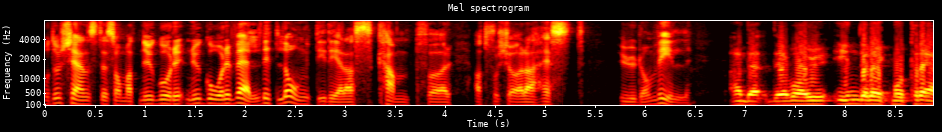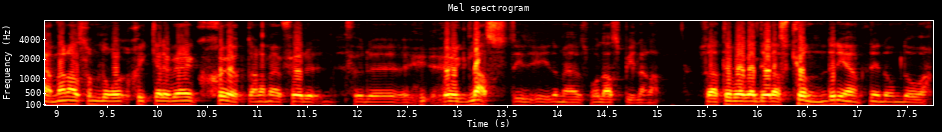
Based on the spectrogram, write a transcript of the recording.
Och då känns det som att nu går det, nu går det väldigt långt i deras kamp för att få köra häst hur de vill. Det, det, var ju indirekt mot tränarna som låg, skickade iväg skötarna med för, för eh, hög last i, i de här små lastbilarna. Så att det var väl deras kunder egentligen de då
